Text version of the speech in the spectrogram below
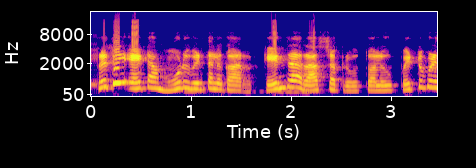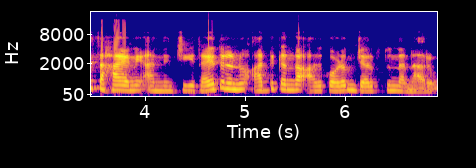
ప్రతి ఏటా మూడు విడతలుగా కేంద్ర రాష్ట్ర ప్రభుత్వాలు పెట్టుబడి సహాయాన్ని అందించి రైతులను ఆర్థికంగా ఆదుకోవడం జరుగుతుందన్నారు.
